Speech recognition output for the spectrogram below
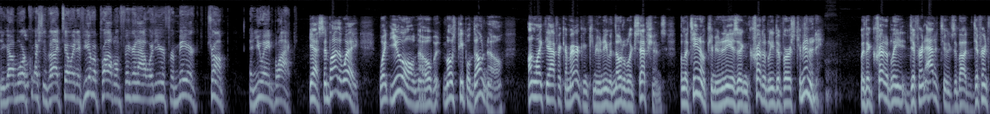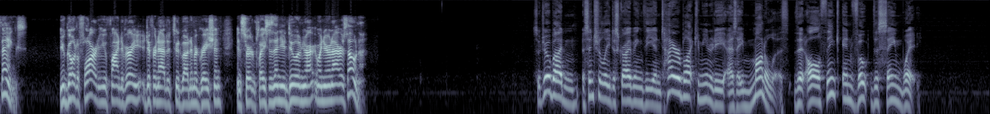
You got more questions, but I tell you, if you have a problem figuring out whether you're for me or Trump, and you ain't black. Yes, and by the way, what you all know, but most people don't know, unlike the African American community, with notable exceptions, the Latino community is an incredibly diverse community with incredibly different attitudes about different things. You go to Florida, you find a very different attitude about immigration in certain places than you do when you're in Arizona. So, Joe Biden essentially describing the entire black community as a monolith that all think and vote the same way.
